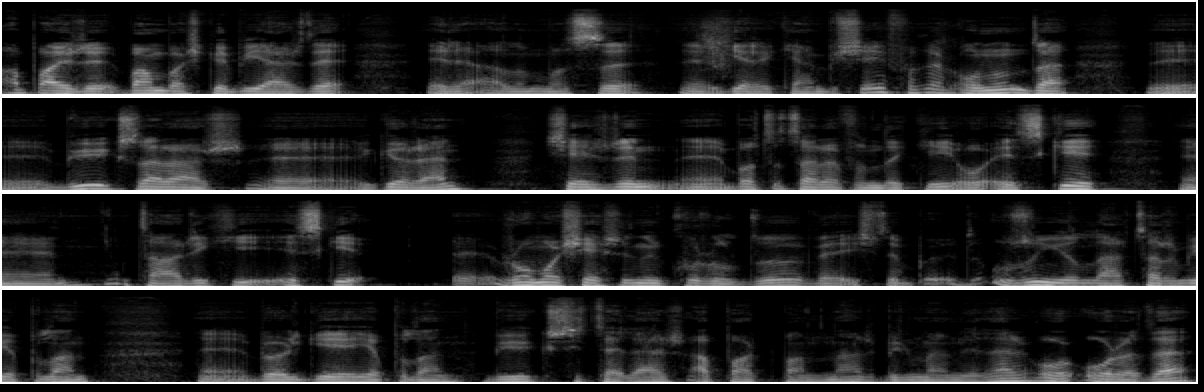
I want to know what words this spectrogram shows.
apayrı bambaşka bir yerde ele alınması e, gereken bir şey. Fakat onun da e, büyük zarar e, gören şehrin e, batı tarafındaki o eski e, tarihi eski e, Roma şehrinin kurulduğu ve işte uzun yıllar tarım yapılan e, bölgeye yapılan büyük siteler, apartmanlar bilmem neler or, orada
